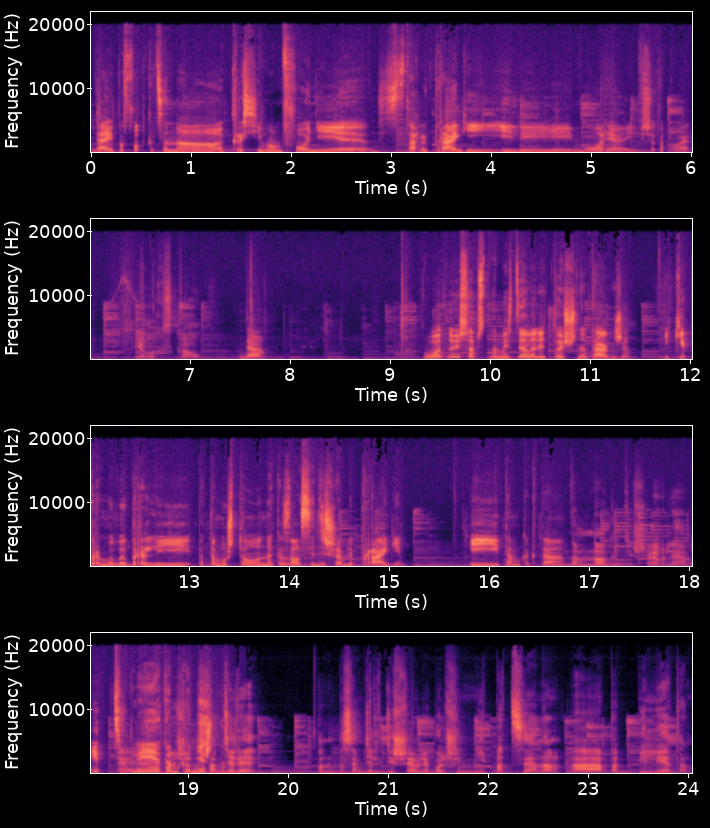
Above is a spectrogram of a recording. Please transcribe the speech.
Да, и пофоткаться на красивом фоне старой Праги или моря и все такое. Белых скал. Да. Вот, ну и, собственно, мы сделали точно так же. И Кипр мы выбрали, потому что он оказался дешевле Праги. И там как-то... Намного дешевле. И теплее там, больше, конечно. На самом деле, он на самом деле дешевле больше не по ценам, а по билетам.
